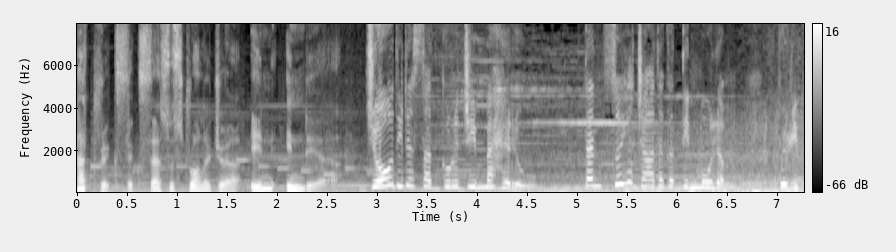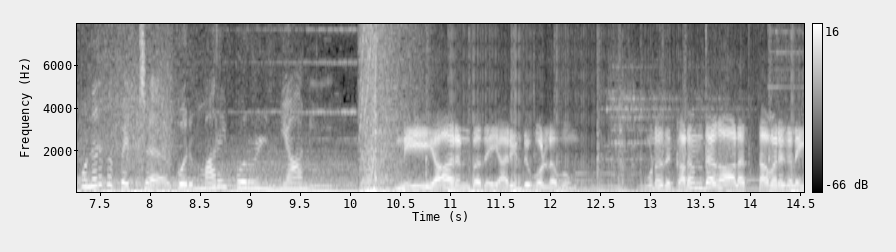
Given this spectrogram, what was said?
Hattrick Success Astrologer in India. ஜோதிட சத்குருஜி மெஹரு தன் சுய ஜாதகத்தின் மூலம் விழிப்புணர்வு பெற்ற ஒரு மறைபொருள் ஞானி. நீ யார் என்பதை அறிந்து கொள்ளவும் உனது கடந்த கால தவறுகளை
